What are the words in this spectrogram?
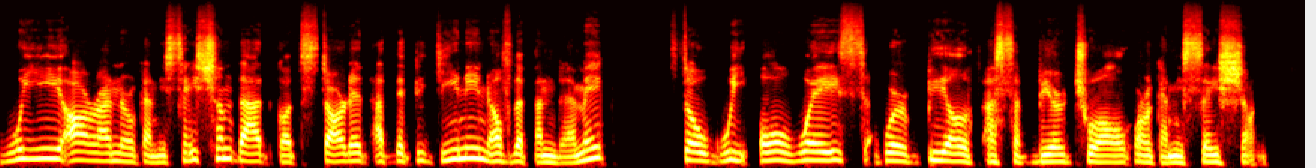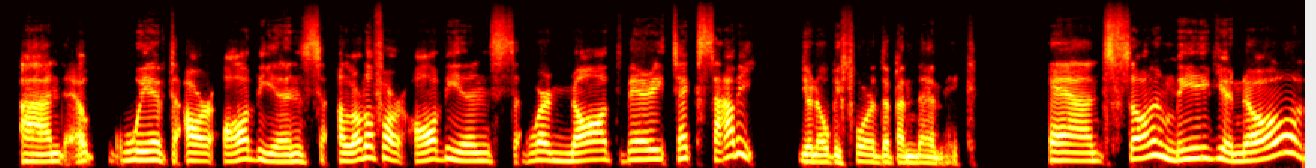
we are an organization that got started at the beginning of the pandemic. So we always were built as a virtual organization. And uh, with our audience, a lot of our audience were not very tech savvy, you know, before the pandemic. And suddenly, you know,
